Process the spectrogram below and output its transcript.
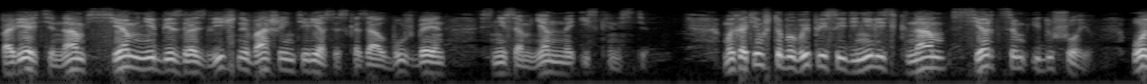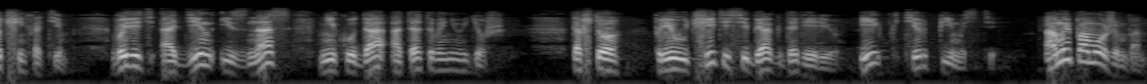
Поверьте, нам всем не безразличны ваши интересы, сказал Бушбейн с несомненной искренностью. Мы хотим, чтобы вы присоединились к нам сердцем и душою. Очень хотим. Вы ведь один из нас, никуда от этого не уйдешь. Так что приучите себя к доверию и к терпимости. А мы поможем вам.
